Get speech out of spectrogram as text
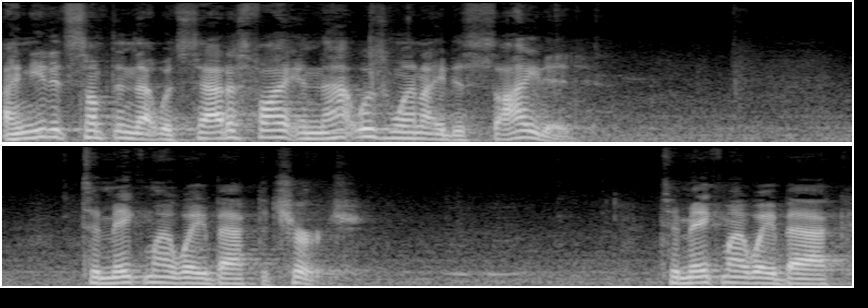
I needed something that would satisfy, and that was when I decided to make my way back to church, to make my way back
